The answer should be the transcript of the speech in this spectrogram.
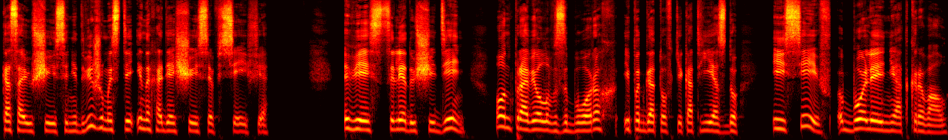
касающиеся недвижимости и находящиеся в сейфе. Весь следующий день он провел в сборах и подготовке к отъезду и сейф более не открывал.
